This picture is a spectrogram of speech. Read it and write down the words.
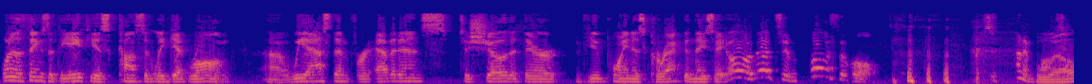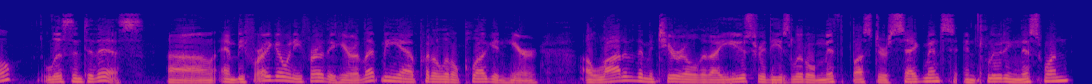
one of the things that the atheists constantly get wrong. Uh, we ask them for evidence to show that their viewpoint is correct, and they say, "Oh, that's impossible." it's not impossible. Well, listen to this. Uh, and before I go any further here, let me uh, put a little plug in here. A lot of the material that I use for these little MythBuster segments, including this one,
